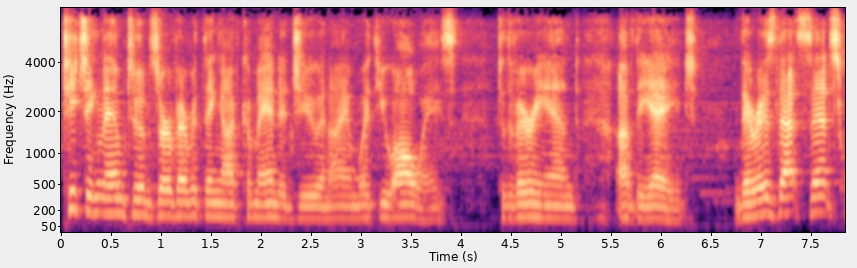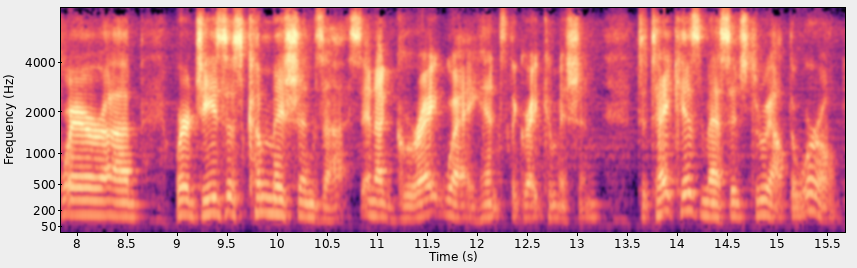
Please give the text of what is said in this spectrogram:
teaching them to observe everything I've commanded you, and I am with you always to the very end of the age. There is that sense where. Uh, where Jesus commissions us in a great way, hence the Great Commission, to take his message throughout the world.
